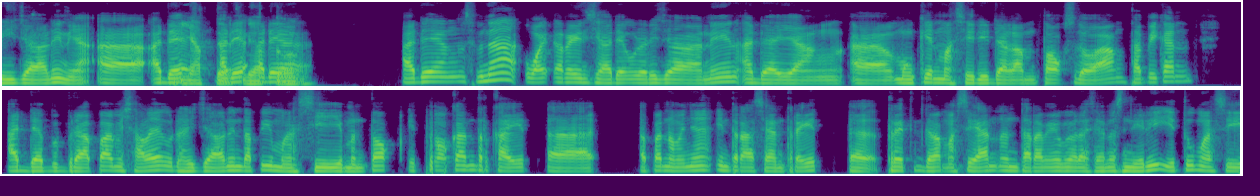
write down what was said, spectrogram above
dijalanin ya Eh, ada niat ya, ada niat ada doang. Ada yang sebenarnya wide range ya, ada yang udah dijalanin, ada yang eh, mungkin masih di dalam talks doang, tapi kan ada beberapa misalnya yang udah dijalanin tapi masih mentok, itu kan terkait eh, apa namanya inter-ASEAN trade, eh, trade dalam ASEAN antara member ASEAN sendiri itu masih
